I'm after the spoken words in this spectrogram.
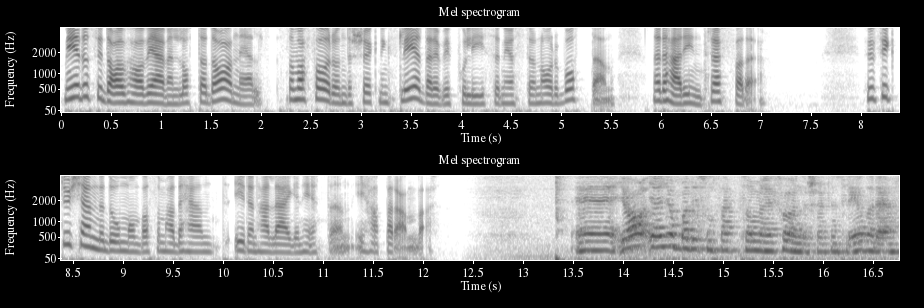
Med oss idag har vi även Lotta Daniels som var förundersökningsledare vid polisen i östra Norrbotten när det här inträffade. Hur fick du kännedom om vad som hade hänt i den här lägenheten i Haparanda? Eh, ja, jag jobbade som sagt som eh, förundersökningsledare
